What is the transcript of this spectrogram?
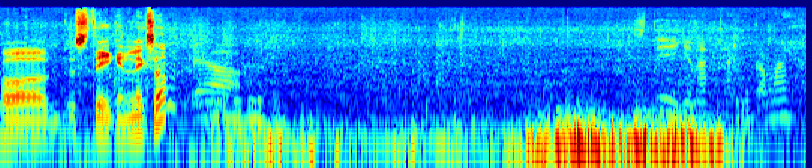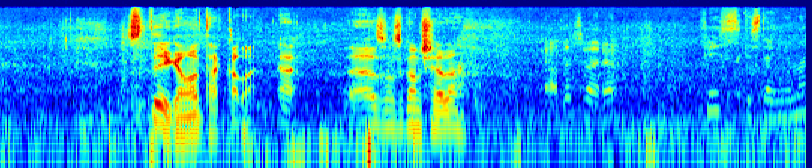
På stigen, liksom? Ja. Stigen attacka meg. Stigen har tagga deg. Ja, det er sånn som kan skje, det. Ja, dessverre. Fiskestengene.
